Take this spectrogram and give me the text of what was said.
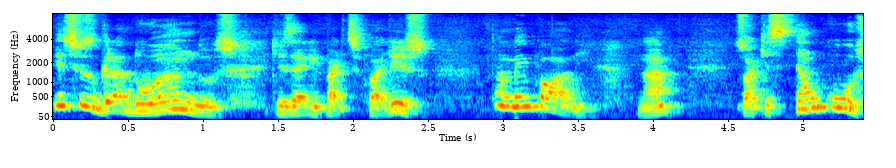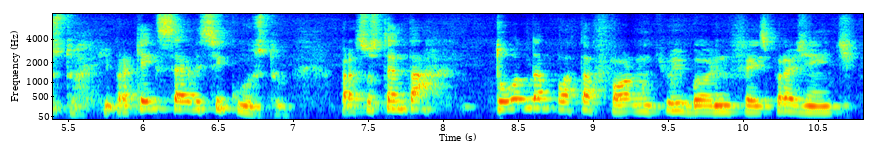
E se os graduandos quiserem participar disso, também podem, né? Só que isso tem um custo. E para que serve esse custo? Para sustentar toda a plataforma que o eBurning fez para a gente,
